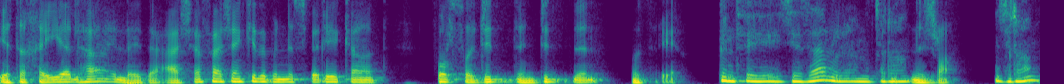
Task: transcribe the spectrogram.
يتخيلها إلا إذا عاشها فعشان كذا بالنسبة لي كانت فرصة جدا جدا مثرية. كنت في جازان ولا نجران؟ نجران. نجران؟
